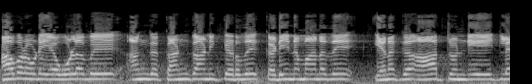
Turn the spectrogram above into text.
அவருடைய உளவு அங்க கண்காணிக்கிறது கடினமானது. எனக்கு ஆர் டுவெண்ட்டி எயிட்ல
